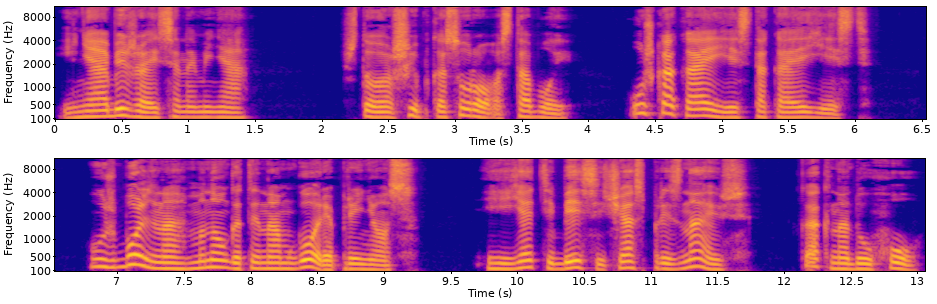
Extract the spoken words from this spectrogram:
И не обижайся на меня что ошибка сурова с тобой. Уж какая есть, такая есть. Уж больно много ты нам горя принес. И я тебе сейчас признаюсь, как на духу.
